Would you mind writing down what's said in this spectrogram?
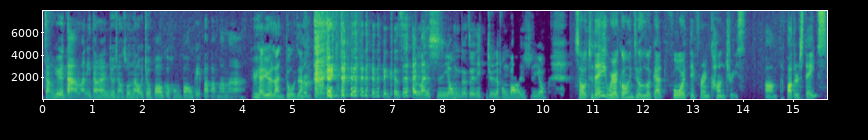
长越大嘛，你当然就想说，那我就包个红包给爸爸妈妈。越来越懒惰这样。对对对对，可是还蛮实用的，最近觉得红包很实用。 So today we're going to look at four different countries' um, Father's Days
